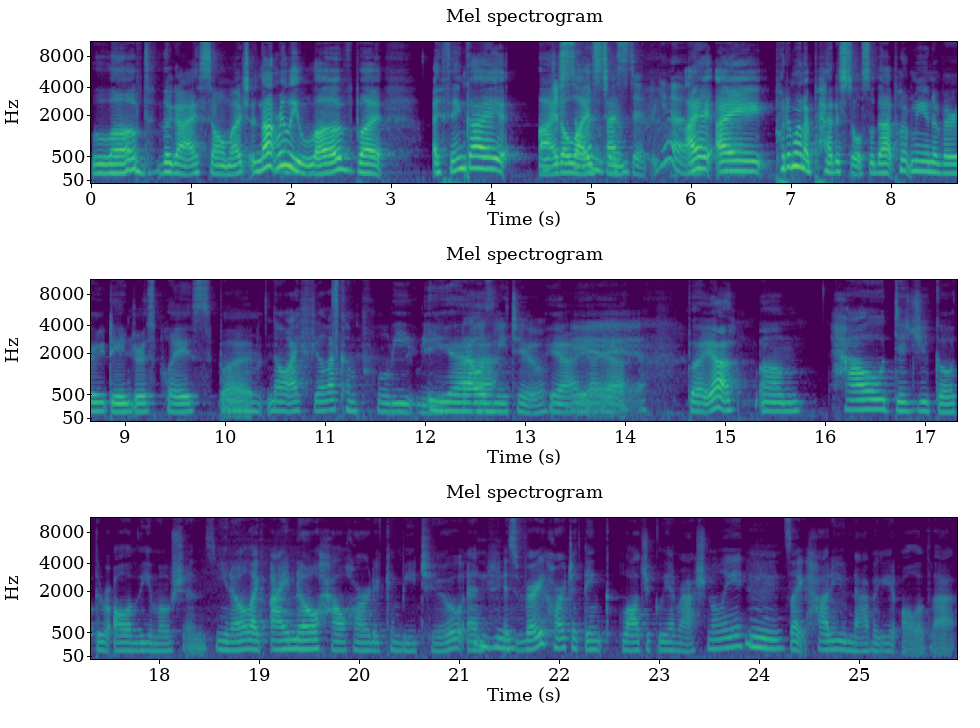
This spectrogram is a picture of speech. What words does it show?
loved the guy so much. And not really love, but I think I You're just so idolized him. Yeah. I, I put him on a pedestal, so that put me in a very dangerous place. But Mm, no, I feel that completely. Yeah. That was me too. Yeah, yeah, yeah. but yeah, um, how did you go through all of the emotions you know like i know how hard it can be too and Mm-hmm. it's very hard to think logically and rationally Mm. it's like how do you navigate all of that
